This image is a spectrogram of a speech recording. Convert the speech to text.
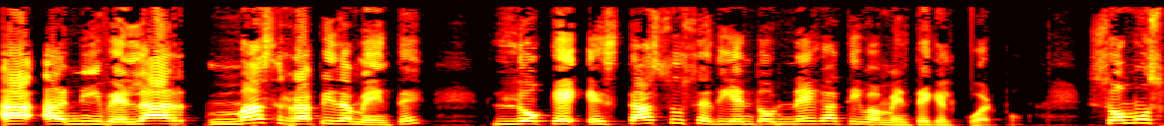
a, nivelar más rápidamente lo que está sucediendo negativamente en el cuerpo. Somos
